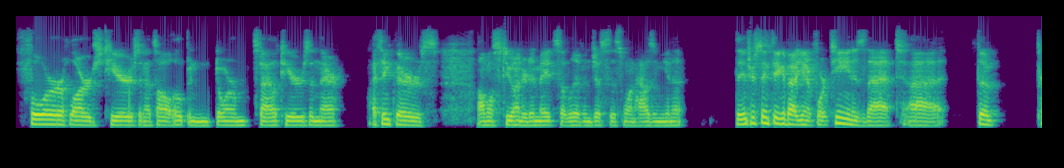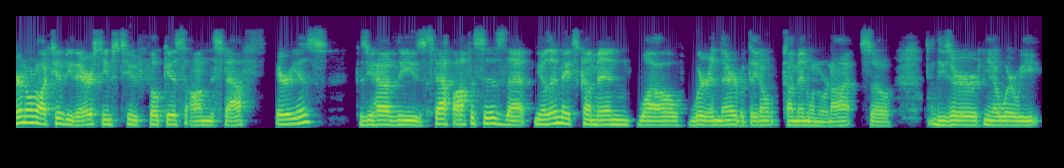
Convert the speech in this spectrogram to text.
four large tiers, and it's all open dorm style tiers in there. I think there's almost 200 inmates that live in just this one housing unit. The interesting thing about Unit 14 is that uh, the paranormal activity there seems to focus on the staff areas because you have these staff offices that you know the inmates come in while we're in there, but they don't come in when we're not. So these are you know where we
